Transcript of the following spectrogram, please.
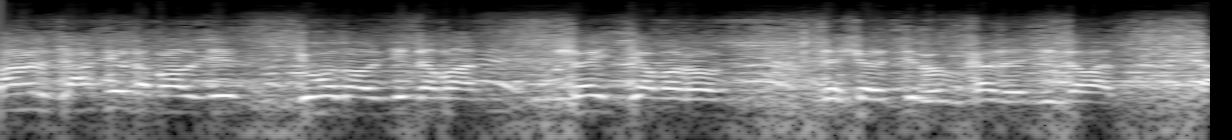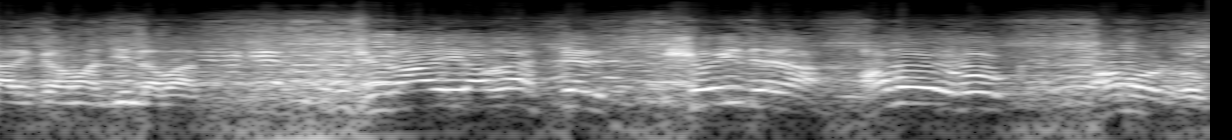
বাংলাদেশ জাতীয়তা দল যুব দল জিন্দাবাদ। শহীদ জামার দেশের খালেদা জিন্দাবাদ, তারেক রহমান জিন্দাবাদ। জুলাই অগাস্টের শহীদেরা অমর হোক অমর হোক।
